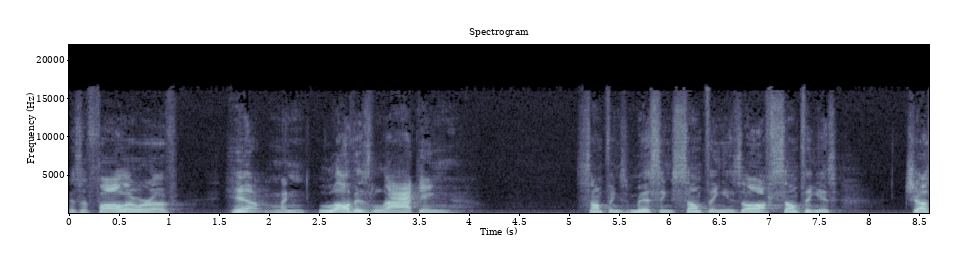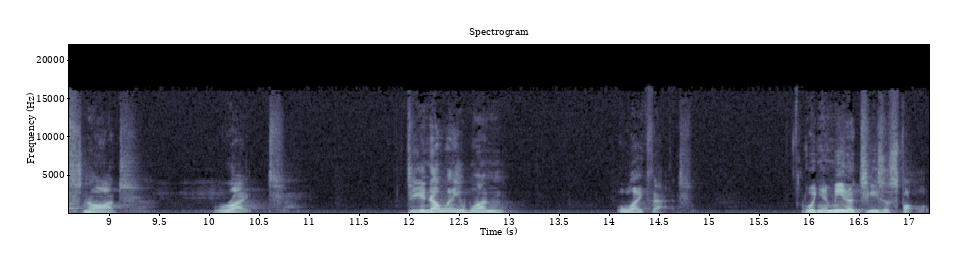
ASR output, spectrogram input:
as a follower of Him, when love is lacking, something's missing, something is off, something is just not right. Do you know anyone like that? When you meet a Jesus follower,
